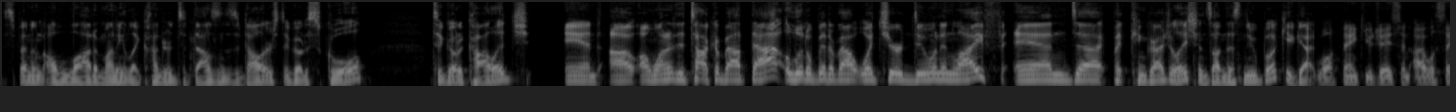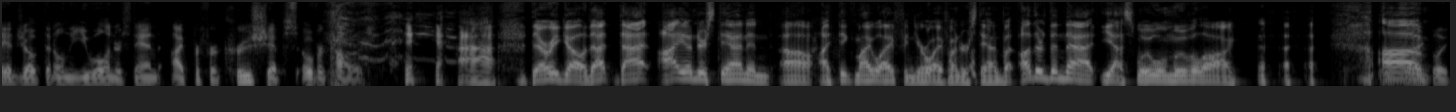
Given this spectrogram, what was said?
spending a lot of money, like hundreds of thousands of dollars, to go to school to go to college. And uh, I wanted to talk about that a little bit about what you're doing in life. And uh, but congratulations on this new book you got. Well, thank you, Jason. I will say a joke that only you will understand. I prefer cruise ships over college. yeah, there we go. That that I understand, and uh, I think my wife and your wife understand. but other than that, yes, we will move along. um, exactly.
